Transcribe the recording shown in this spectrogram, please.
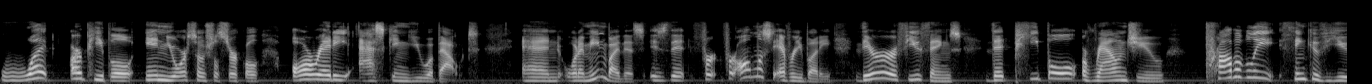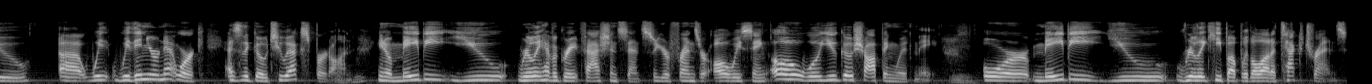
what are people in your social circle already asking you about? And what I mean by this is that for, for almost everybody, there are a few things that people around you probably think of you uh, w- within your network as the go-to expert on. Mm-hmm. You know, maybe you really have a great fashion sense, so your friends are always saying, "Oh, will you go shopping with me?" Mm. Or maybe you really keep up with a lot of tech trends,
